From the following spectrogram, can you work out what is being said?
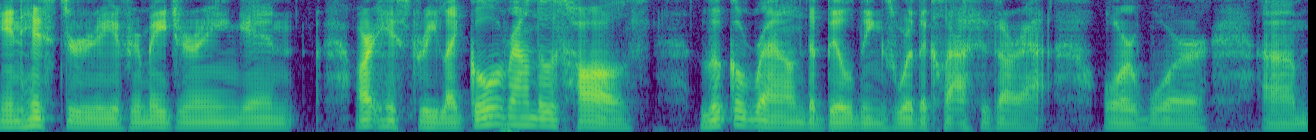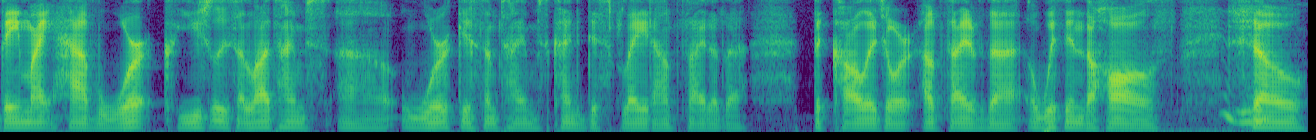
in history, if you're majoring in art history, like go around those halls, look around the buildings where the classes are at, or where um, they might have work. Usually, a lot of times, uh, work is sometimes kind of displayed outside of the the college or outside of the within the halls. Mm-hmm. So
